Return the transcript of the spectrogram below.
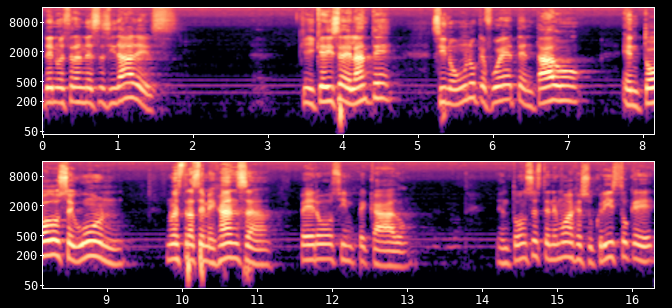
de nuestras necesidades. ¿Y qué dice adelante? Sino uno que fue tentado en todo según nuestra semejanza pero sin pecado. Entonces tenemos a Jesucristo que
